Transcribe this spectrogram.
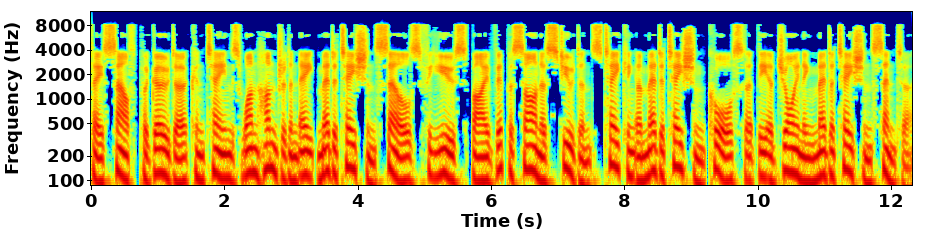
The South Pagoda contains 108 meditation cells for use by Vipassana students taking a meditation course at the adjoining meditation center.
